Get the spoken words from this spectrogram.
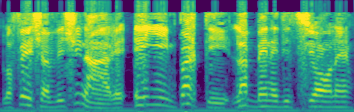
lo fece avvicinare e gli impartì la benedizione.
